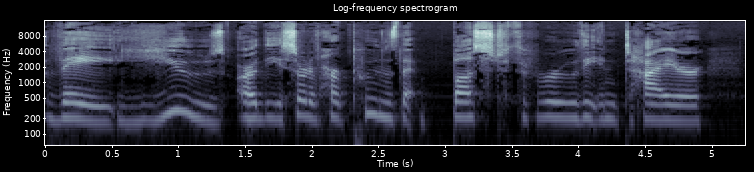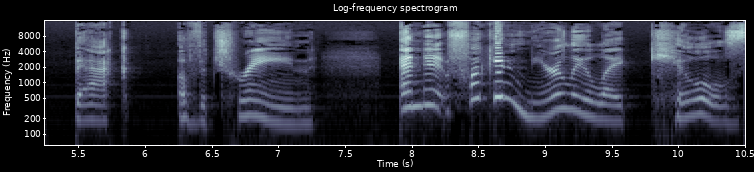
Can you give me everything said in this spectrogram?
they use are these sort of harpoons that bust through the entire back of the train and it fucking nearly like kills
